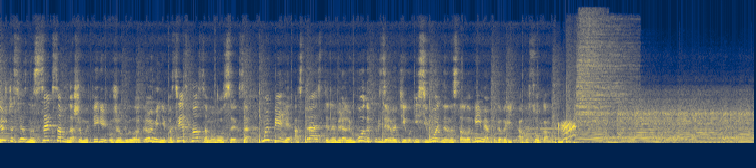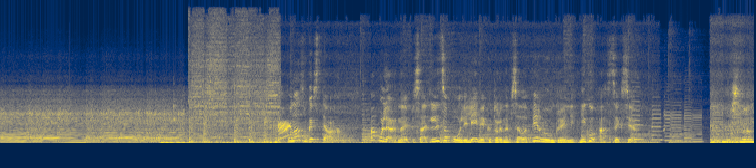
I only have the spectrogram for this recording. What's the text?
Все, что связано с сексом, в нашем эфире уже было, кроме непосредственно самого секса. Мы пели о страсти, набирали воду в презервативы, и сегодня настало время поговорить о высоком. У нас в гостях популярная писательница Поли Леви, которая написала первую в Украине книгу о сексе. Что вам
